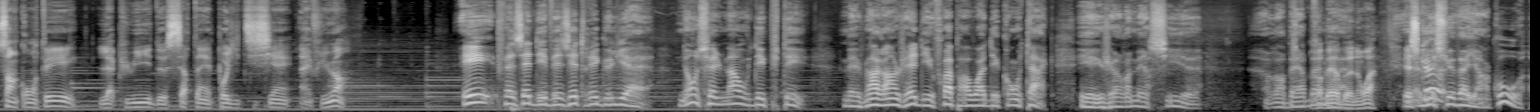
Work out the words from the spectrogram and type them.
sans compter l'appui de certains politiciens influents. Et faisais des visites régulières, non seulement aux députés, mais je m'arrangeais des fois pour avoir des contacts. Et je remercie euh, Robert Benoît. Robert Benoît. Est-ce Euh, que... Monsieur Vaillancourt,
